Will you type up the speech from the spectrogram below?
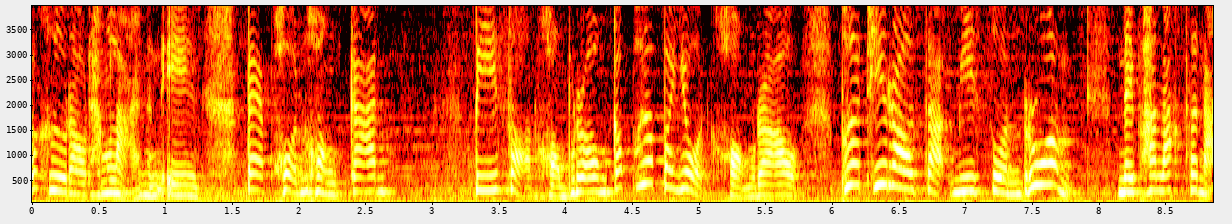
ก็คือเราทั้งหลายนั่นเอง แต่ผลของการตีสอนของพระองค์ก็เพื่อประโยชน์ของเรา เพื่อที่เราจะมีส่วนร่วมในพระลักษณะ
